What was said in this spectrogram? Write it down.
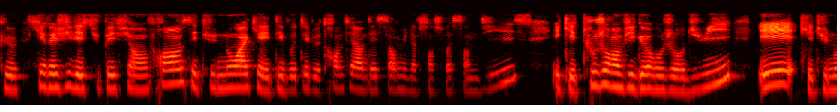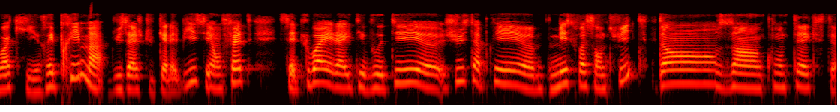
que ce qui régit les stupéfiants en France est une loi qui a été votée le 31 décembre 1970 et qui est toujours en vigueur aujourd'hui et qui est une loi qui réprime l'usage du cannabis. Et en fait, cette loi, elle a été votée euh, juste après euh, mai 68 dans un contexte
